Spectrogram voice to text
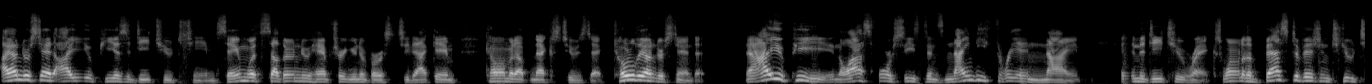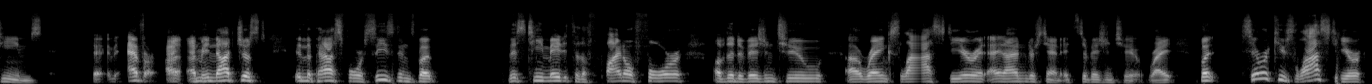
I understand IUP is a D2 team. Same with Southern New Hampshire University, that game coming up next Tuesday. Totally understand it. Now, IUP in the last four seasons, 93 and 9 in the D2 ranks, one of the best Division two teams ever. I, mean, not just in the past four seasons, but this team made it to the final four of the division two uh, ranks last year and, and, i understand it's division two right but syracuse last year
